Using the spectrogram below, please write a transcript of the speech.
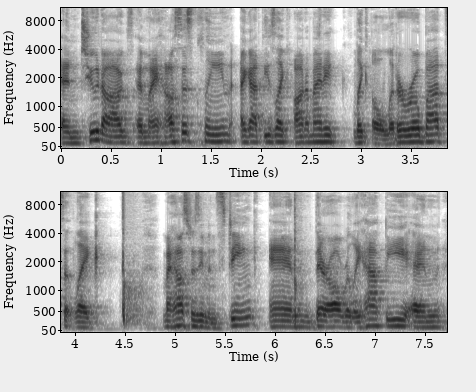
and two dogs and my house is clean. I got these like automatic like litter robots that like my house doesn't even stink and they're all really happy and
